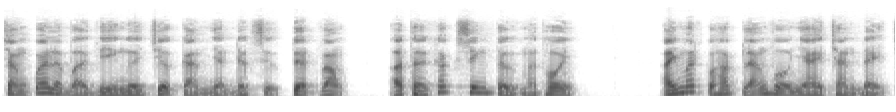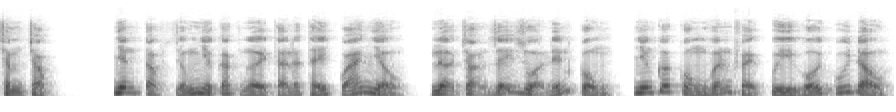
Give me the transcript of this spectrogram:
chẳng qua là bởi vì ngươi chưa cảm nhận được sự tuyệt vọng ở thời khắc sinh tử mà thôi. Ánh mắt của Hắc lãng vô nhai tràn đầy châm chọc. Nhân tộc giống như các người ta đã thấy quá nhiều, lựa chọn dãy dụa đến cùng, nhưng cuối cùng vẫn phải quỳ gối cúi đầu,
